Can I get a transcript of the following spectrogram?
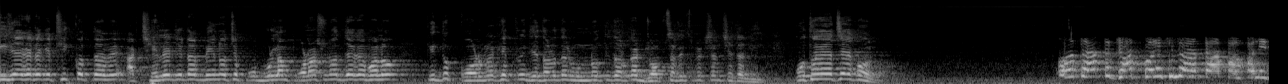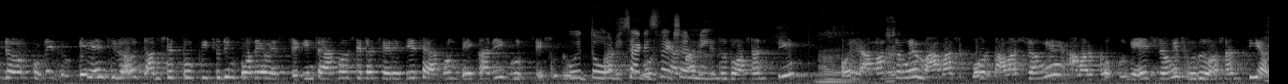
এই জায়গাটাকে ঠিক করতে হবে। আর ছেলে যেটা মেন হচ্ছে বললাম পড়াশোনার জায়গা ভালো, কিন্তু কর্মক্ষেত্রে যে ধরনের উন্নতি দরকার জব স্যাটিসফ্যাকশন সেটা নেই। কোথায় আছে এখন? ও তো একটা জব করেছিল একটা কোম্পানির জব করে পেয়েছিল জামশেদপুর কিছুদিন পরে এসছে কিন্তু এখন সেটা ছেড়ে দিয়েছে এখন বেকারই ঘুরছে শুধু। ওই তো, ওর বাড়িতে নেই। শুধু অশান্তি হ্যাঁ। ওই আমার সঙ্গে বাবার ওর বাবার সঙ্গে আমার মেয়ের সঙ্গে শুধু অশান্তি আর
